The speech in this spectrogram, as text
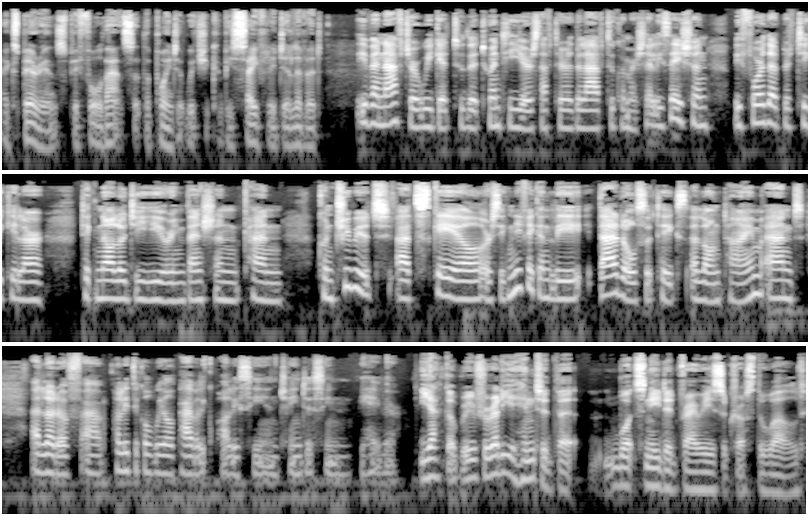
experience, before that's at the point at which it can be safely delivered even after we get to the 20 years after the lab to commercialization, before that particular technology or invention can contribute at scale or significantly, that also takes a long time and a lot of uh, political will, public policy, and changes in behavior. Yacob, we've already hinted that what's needed varies across the world.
